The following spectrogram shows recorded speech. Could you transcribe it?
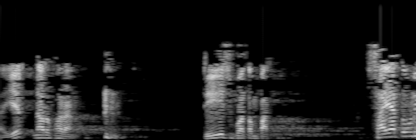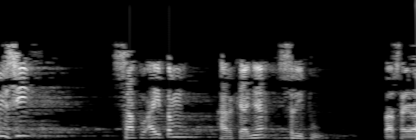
Baik, naruh barang. Di sebuah tempat. Saya tulisi satu item harganya seribu. Entah saya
